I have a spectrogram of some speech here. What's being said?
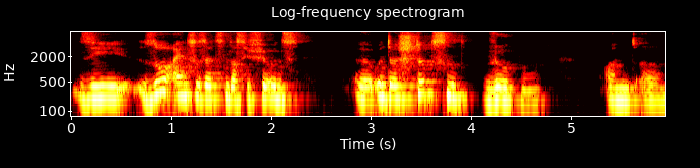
sie so einzusetzen, dass sie für uns äh, unterstützend wirken. Und äh,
